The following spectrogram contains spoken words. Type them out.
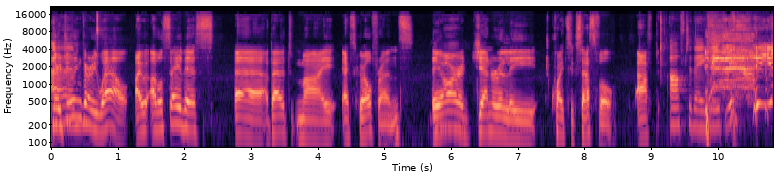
They're Um, doing very well. I, I will say this uh, about my ex girlfriends. They are generally quite successful after. after they leave you.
